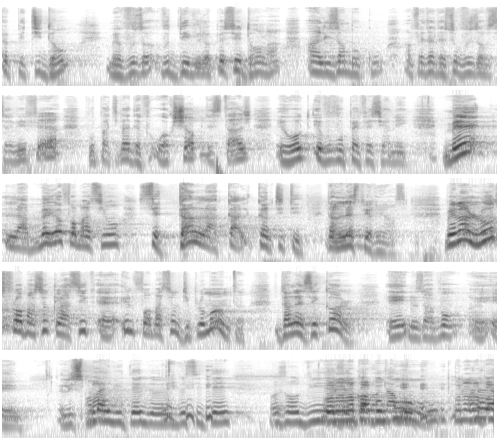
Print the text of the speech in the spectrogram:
un, petit don, mais vous, vous développez ce don-là en lisant beaucoup, en faisant des choses, vous observez faire, vous participez à des workshops, des stages et autres, et vous vous perfectionnez. Mais la meilleure formation, c'est dans la quantité, dans l'expérience. Maintenant, l'autre formation classique est une formation diplômante dans les écoles. Et nous avons euh, On va éviter de, de citer aujourd'hui. On n'en a pas écoles, beaucoup. On n'en a en pas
